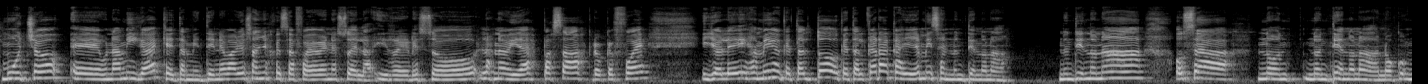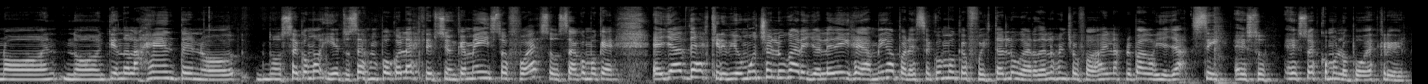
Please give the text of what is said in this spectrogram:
mucho eh, una amiga que también tiene varios años que se fue de Venezuela y regresó las navidades pasadas, creo que fue, y yo le dije, amiga, ¿qué tal todo? ¿Qué tal Caracas? Y ella me dice, no entiendo nada. No entiendo nada, o sea, no, no entiendo nada, no, no, no entiendo la gente, no, no sé cómo, y entonces un poco la descripción que me hizo fue eso, o sea, como que ella describió mucho el lugar y yo le dije, amiga, parece como que fuiste al lugar de los enchufados y las prepagos, y ella, sí, eso, eso es como lo puedo describir.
